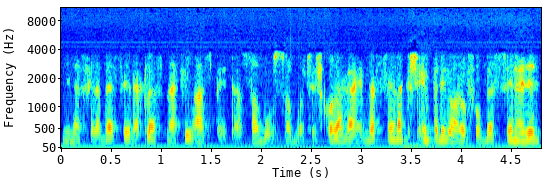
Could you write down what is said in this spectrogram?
mindenféle beszélek lesznek, Juhász Péter, Szabó Szabocs és kollégáim beszélnek, és én pedig arról fog beszélni, hogy egy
